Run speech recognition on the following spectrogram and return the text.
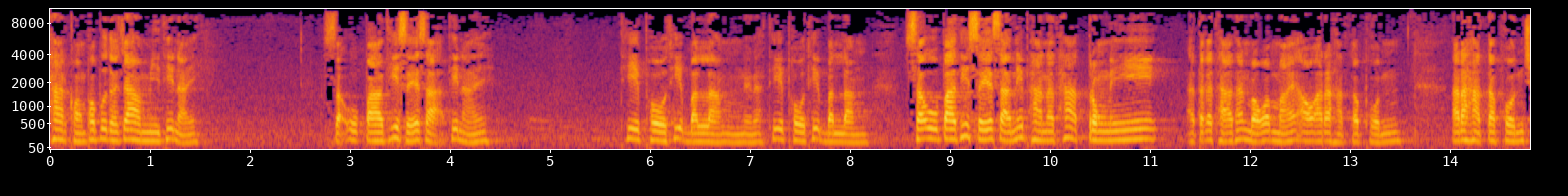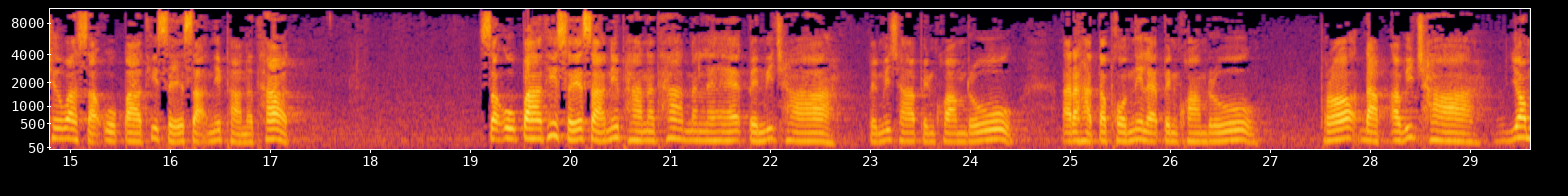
ธาตุของพระพุทธเจ้ามีที่ไหน สอุปาทิเสสะที่ไหน ที่โพธิบัลลังเนี่ยนะที่โพธิบัลลังสอุปาทิเสสานิพานธาตุตรงนี้ อัตถกถาท่านบอกว่าหมายเอาอรหัตผลอรหัตผลชื่อว่าสอุปาทิเสสนิพานธาตุสอุปาทิเสสนิพานธาตุนั่นแหละเป็นวิชา เป็นวิชาเป็นความรู้อรหัตผลนี่แหละเป็นความรู้ เพราะดับอวิชาย่อม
